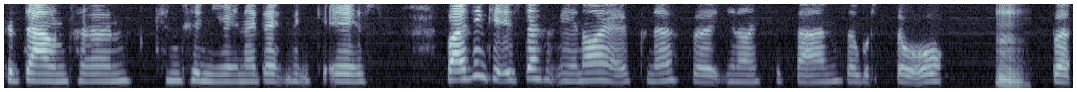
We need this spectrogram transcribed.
the downturn continuing. I don't think it is, but I think it is definitely an eye opener for United fans. I would have thought, mm. but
